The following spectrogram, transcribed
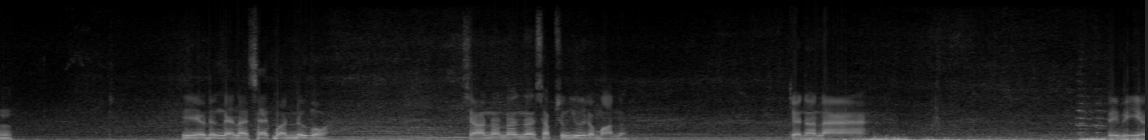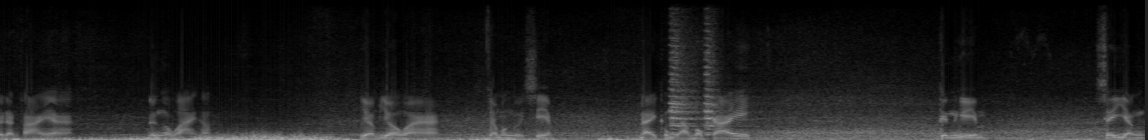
Ừ. thì đứng đây là sát bên nước luôn. Sợ nó, nó, nó sập xuống dưới rồi mệt nữa. Cho nên là TVL đành phải à, đứng ở ngoài thôi. Dòm vô và cho mọi người xem đây cũng là một cái kinh nghiệm xây dựng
